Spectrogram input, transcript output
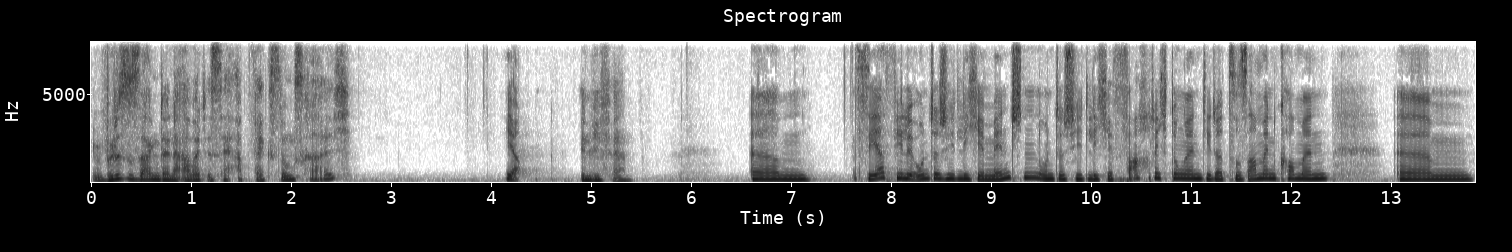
würdest du sagen, deine Arbeit ist sehr abwechslungsreich? Ja. Inwiefern? Ähm, sehr viele unterschiedliche Menschen, unterschiedliche Fachrichtungen, die da zusammenkommen. Ähm,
